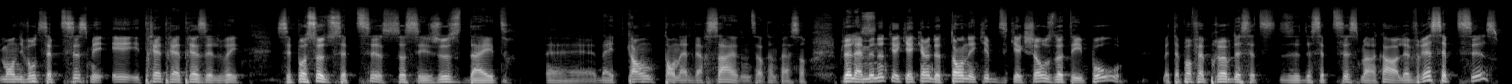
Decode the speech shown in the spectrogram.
mon niveau de scepticisme est, très, très, très élevé. C'est pas ça du scepticisme. Ça, c'est juste d'être euh, d'être contre ton adversaire d'une certaine façon. Puis là, la minute que quelqu'un de ton équipe dit quelque chose, là, t'es pour, mais t'as pas fait preuve de, scepticisme encore. Le vrai scepticisme,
